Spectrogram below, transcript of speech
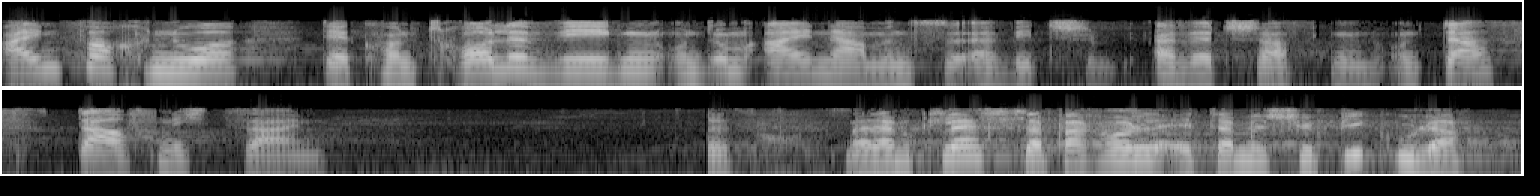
einfach nur der Kontrolle wegen und um Einnahmen zu erwirtschaften. Und das darf nicht sein. Madame Klaas, la parole est à Monsieur Picula.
